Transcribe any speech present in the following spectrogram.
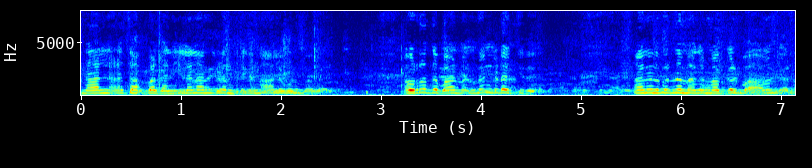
நாலு நாள் சாப்பாடு தண்ணி இல்லை நாங்கள் கிடந்திருக்கோம் நாலு குடும்பங்கள் ஒருத்த பாண்டு தான் கிடச்சிது ஆனால் பிறந்த மகன் மக்கள் பாவங்கள்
